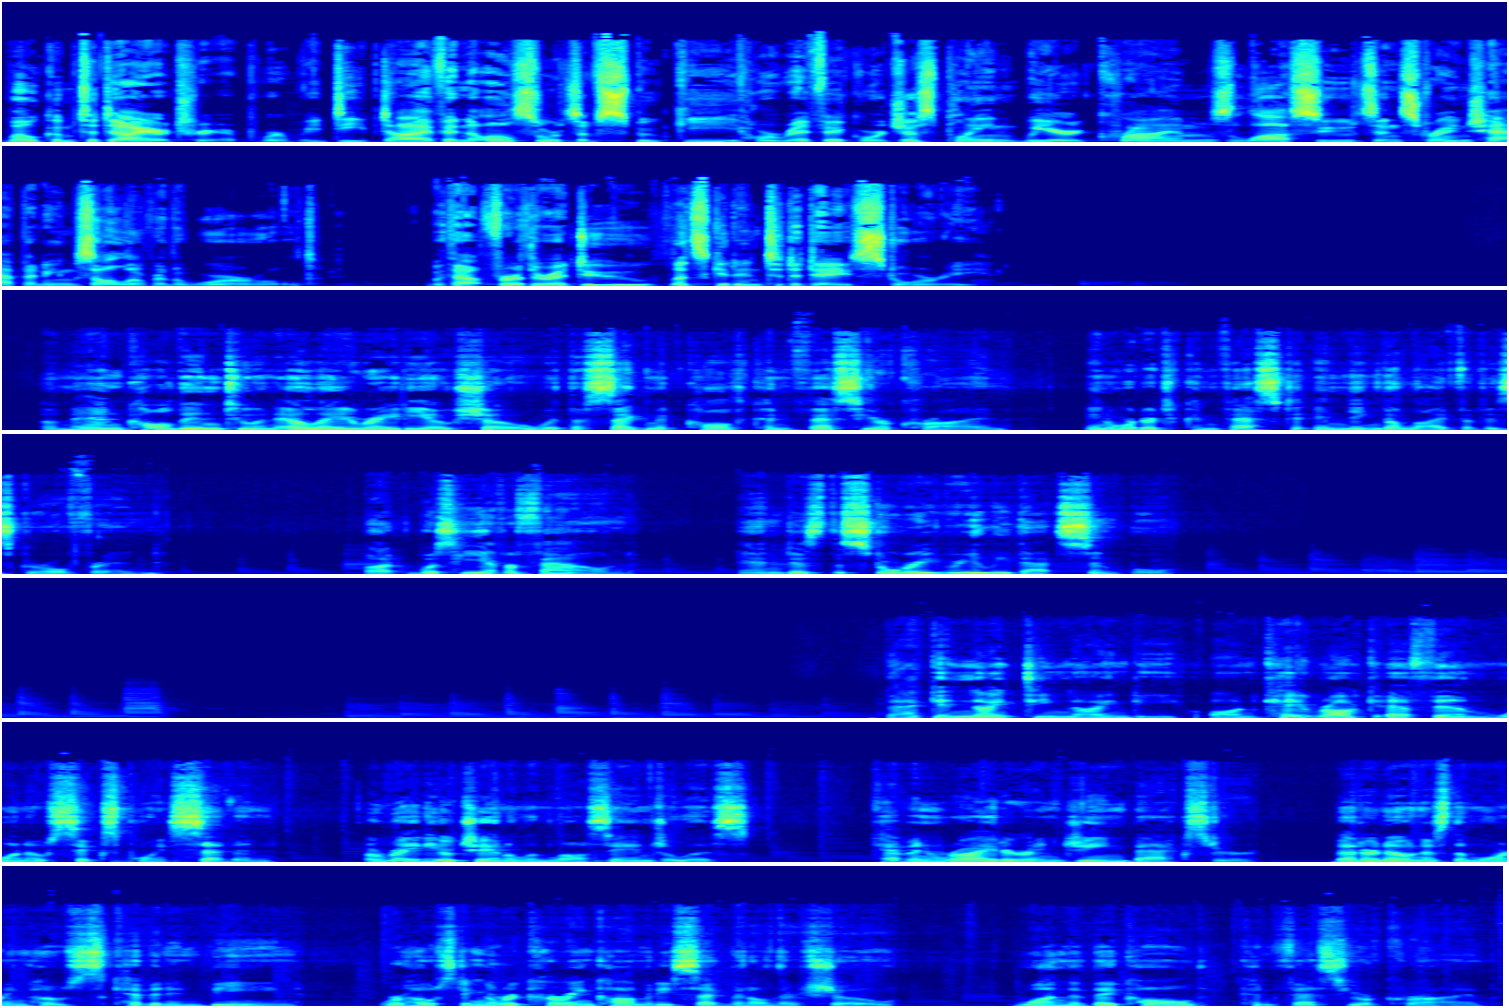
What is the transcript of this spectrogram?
Welcome to Dire Trip, where we deep dive into all sorts of spooky, horrific, or just plain weird crimes, lawsuits, and strange happenings all over the world. Without further ado, let's get into today's story. A man called into an LA radio show with a segment called Confess Your Crime in order to confess to ending the life of his girlfriend. But was he ever found? And is the story really that simple? Back in 1990, on KROQ FM 106.7, a radio channel in Los Angeles, Kevin Ryder and Gene Baxter, better known as the morning hosts Kevin and Bean, were hosting a recurring comedy segment on their show, one that they called Confess Your Crime.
